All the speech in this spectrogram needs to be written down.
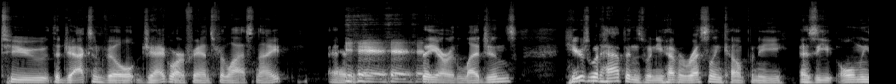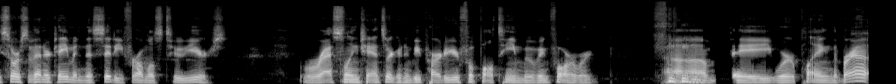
to the Jacksonville Jaguar fans for last night. And they are legends. Here's what happens when you have a wrestling company as the only source of entertainment in the city for almost two years. Wrestling chants are going to be part of your football team moving forward. Um, they were playing the Brown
